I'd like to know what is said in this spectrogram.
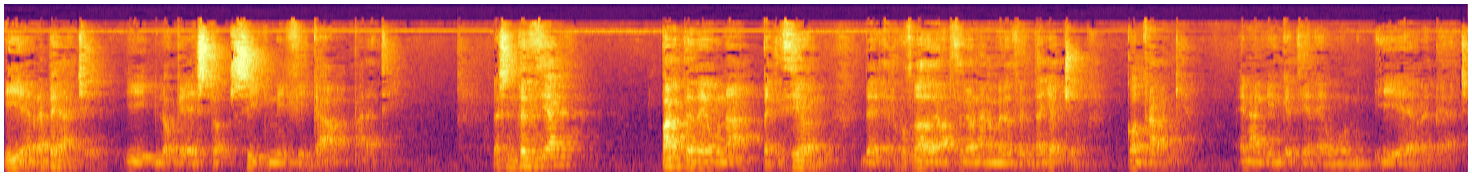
IRPH y lo que esto significaba para ti. La sentencia parte de una petición del juzgado de Barcelona número 38 contra Bankia, en alguien que tiene un IRPH.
